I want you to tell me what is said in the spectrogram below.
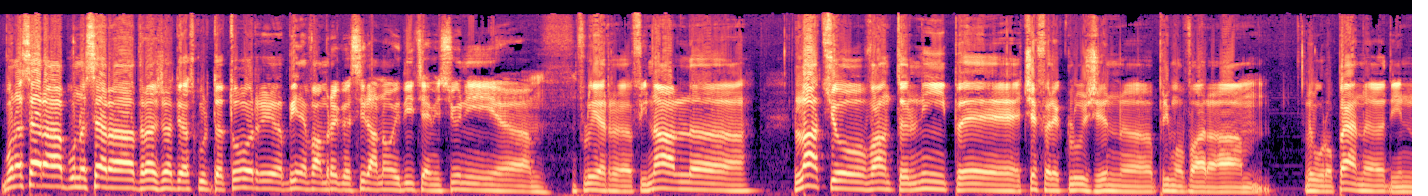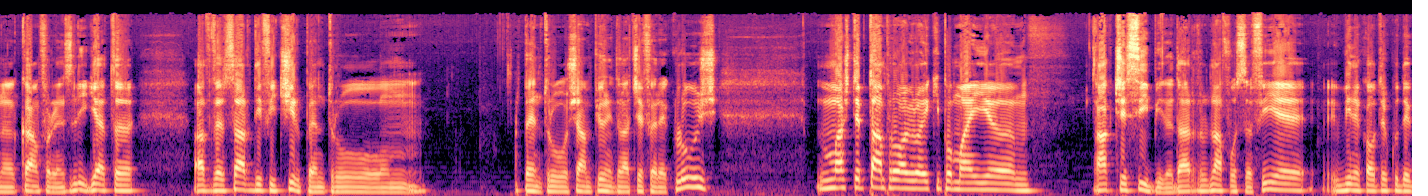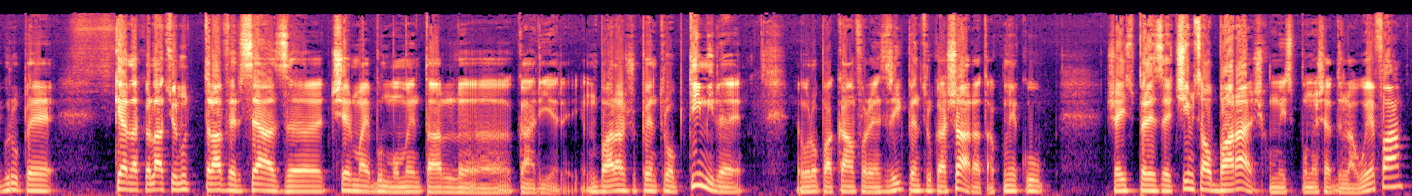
Bună seara, bună seara, dragi radioascultători! Bine v-am regăsit la nouă ediție a emisiunii uh, Fluier Final. Uh, Lazio va întâlni pe CFR Cluj în uh, primăvara um, europeană din Conference League. Iată, adversar dificil pentru, um, pentru șampionii de la CFR Cluj. Mă așteptam probabil o echipă mai accesibilă, dar n-a fost să fie. Bine că au trecut de grupe chiar dacă Lazio nu traversează cel mai bun moment al uh, carierei. În barajul pentru optimile Europa Conference League, pentru că așa arată acum e cu 16 sau baraj, cum îi spun așa de la UEFA.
